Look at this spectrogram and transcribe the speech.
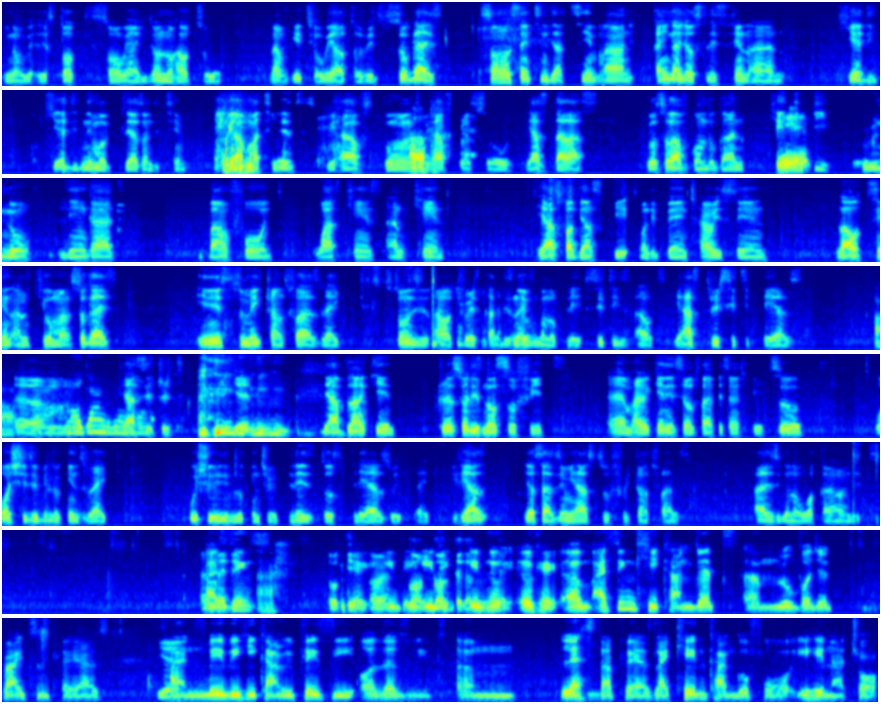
you know, you're stuck somewhere and you don't know how to navigate your way out of it. So guys, someone sent in their team, and can you guys just listen and hear the hear the name of the players on the team? We have Martinez, we have Stones, Ah. we have Presso, yes, Dallas. We also have Gundogan, KDB, Bruno, Lingard, Bamford, Watkins, and Kane. He has Fabianski on the bench, Harrison, Loughton, and Kilman. So, guys, he needs to make transfers. Like Stones is out, red card. He's not even going to play. City is out. He has three City players. Ah, Um, My gang he member. has three. yes. They are blanking. Cresswell is not so fit. Um, Hurricane is 75% fit. So, what should you be looking to like? Who should you be looking to replace those players with? Like, if he has, just assume he has two free transfers. How is he going to work around it? And I Medics- think- Ah, Okay, okay, all right. it- go on, it- go on. It- no, okay. Um, I think he can get um low budget Brighton players, Yeah, and maybe he can replace the others with um Leicester players. Like Kane can go for Iheanacho,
